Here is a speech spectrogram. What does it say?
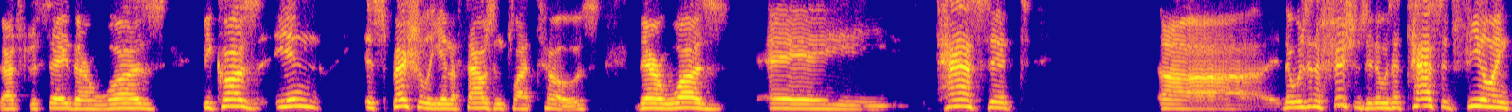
That's to say, there was, because in, especially in A Thousand Plateaus, there was a tacit, uh, there was an efficiency, there was a tacit feeling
